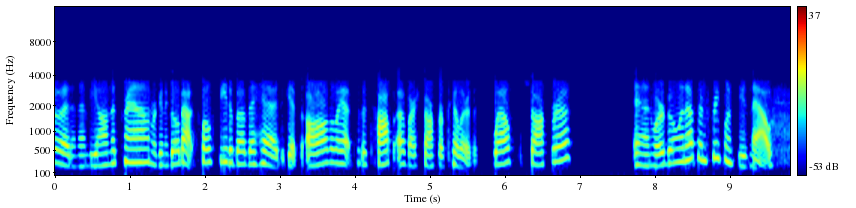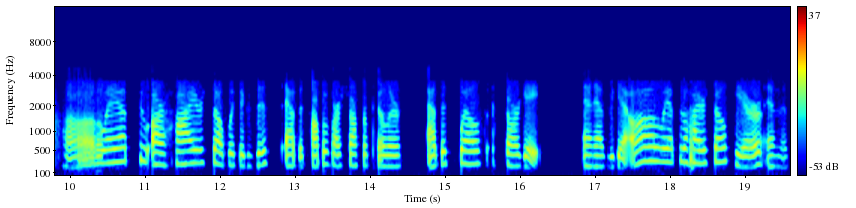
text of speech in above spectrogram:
Good. And then beyond the crown, we're going to go about 12 feet above the head. It gets all the way up to the top of our chakra pillar, the 12th chakra. And we're going up in frequencies now, all the way up to our higher self, which exists at the top of our chakra pillar at the 12th stargate. And as we get all the way up to the higher self here, in this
